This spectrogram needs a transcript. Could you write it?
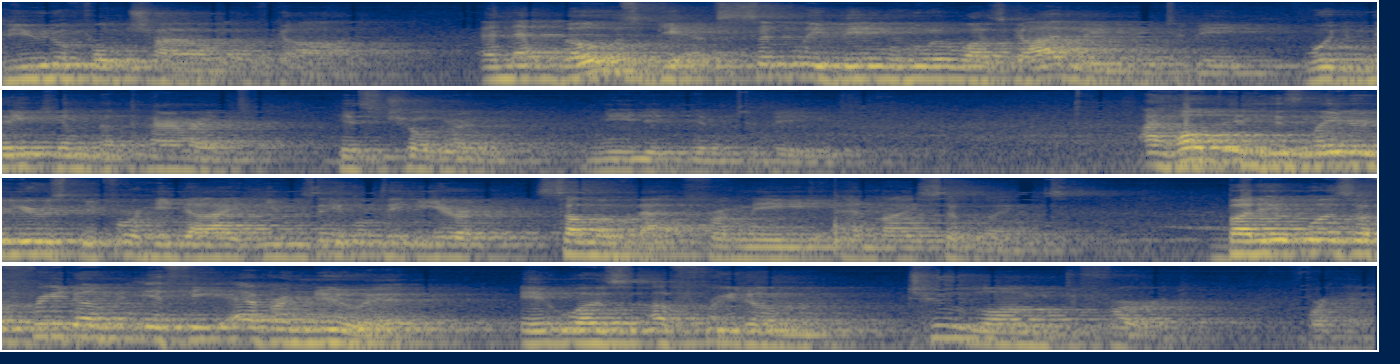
beautiful child of God. And that those gifts, simply being who it was God made him to be, would make him the parent his children needed him to be. I hope in his later years before he died, he was able to hear some of that from me and my siblings. But it was a freedom, if he ever knew it, it was a freedom too long deferred for him.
